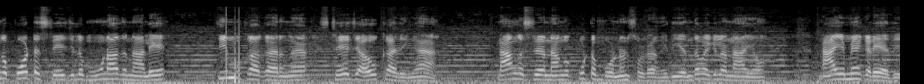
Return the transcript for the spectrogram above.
நாங்கள் போட்ட ஸ்டேஜில் மூணாவது நாளே திமுககாரங்க ஸ்டேஜ் அவுக்காதீங்க. நாங்கள் ஸ்டே நாங்கள் கூட்டம் போடணும்னு சொல்கிறாங்க இது எந்த வகையில் நியாயம்? நியாயமே கிடையாது.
